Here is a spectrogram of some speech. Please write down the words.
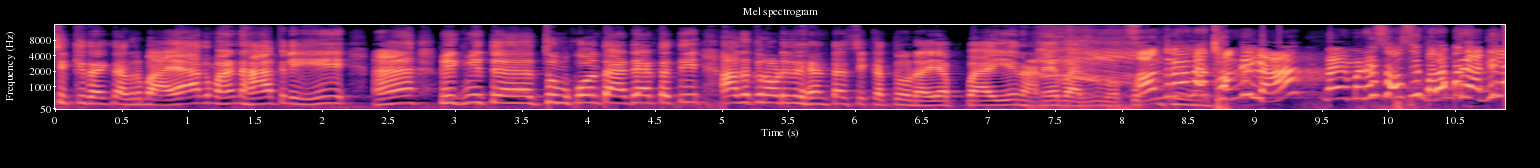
ಸಿಕ್ಕಿದ್ರಾಯ್ತು ಅದ್ರ ಬಾಯಾಗ ಮಣ್ಣು ಹಾಕ್ಲಿ. ಆ? ಪಿಗ್ಮಿತ್ ತುಂಬ್ಕೊಂತ ಅಡ್ಡಾಡ್ತತಿ ಅದಕ್ಕೆ ನೋಡಿದ್ರೆ ಎಂತ ಸಿಕ್ಕತ್ ನೋಡ. ಯಪ್ಪ ಏನ್ ಹಣೆ ಬಾರಿರ್ಬೇಕು ಅಂದ್ರೆ ನಾ ಚಂದಿಲ್ಲ ನಾ ಈ ಮನೆ ಸಾಸಿ ಬರಬರಿ ಆಗಿಲ್ಲ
